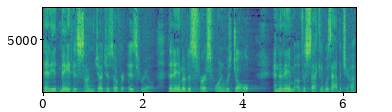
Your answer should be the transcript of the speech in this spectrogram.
that he had made his son judges over Israel. The name of his firstborn was Joel, and the name of the second was Abijah.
